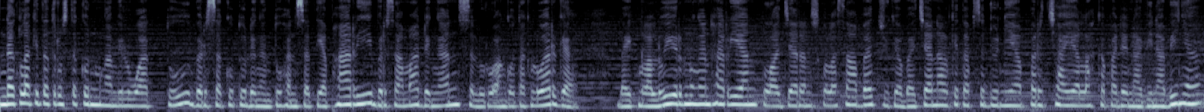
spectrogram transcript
Hendaklah kita terus tekun mengambil waktu bersekutu dengan Tuhan setiap hari bersama dengan seluruh anggota keluarga baik melalui renungan harian, pelajaran sekolah sahabat, juga bacaan Alkitab sedunia, percayalah kepada nabi-nabinya,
